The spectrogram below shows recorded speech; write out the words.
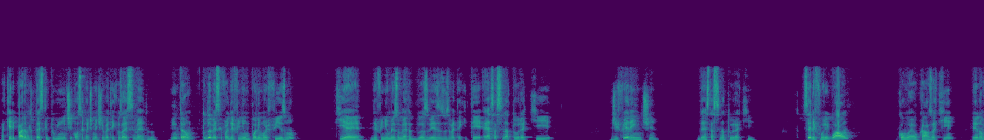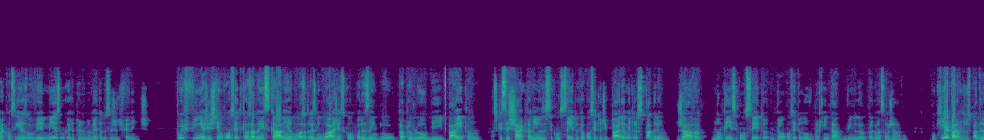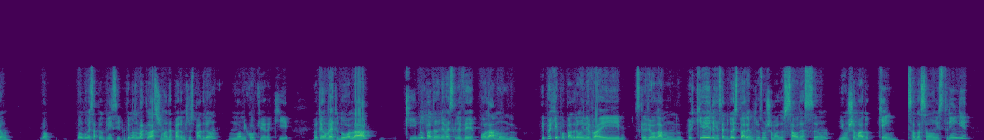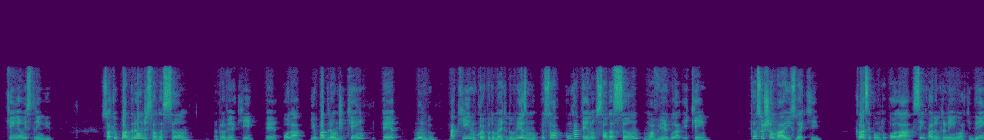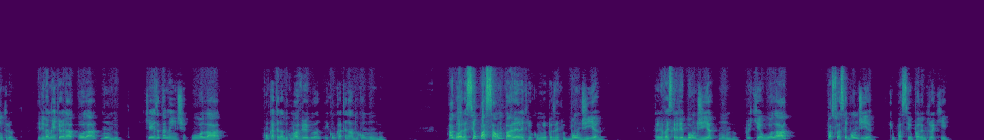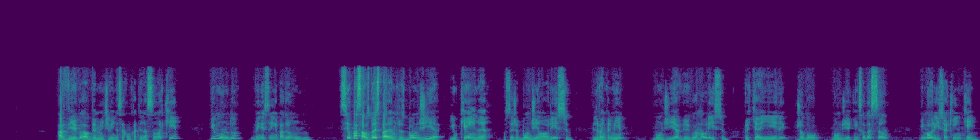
aquele parâmetro está escrito int e, consequentemente, ele vai ter que usar esse método. Então, toda vez que for definir um polimorfismo, que é definir o mesmo método duas vezes, você vai ter que ter essa assinatura aqui diferente desta assinatura aqui. Se ele for igual, como é o caso aqui, ele não vai conseguir resolver mesmo que o retorno do método seja diferente. Por fim, a gente tem um conceito que é usado em Scala em algumas outras linguagens, como por exemplo o próprio Ruby, Python, acho que C Sharp também usa esse conceito, que é o conceito de parâmetros padrão. Java não tem esse conceito, então é um conceito novo para quem está vindo da programação Java. O que é parâmetros padrão? Bom, Vamos começar pelo princípio. Temos uma classe chamada parâmetros padrão, um nome qualquer aqui. Eu tenho o método olá, que no padrão ele vai escrever olá mundo. E por que por padrão ele vai escrever olá mundo? Porque ele recebe dois parâmetros, um chamado saudação e um chamado quem. Saudação é um string, quem é um string. Só que o padrão de saudação, dá para ver aqui, é olá. E o padrão de quem é mundo. Aqui, no corpo do método mesmo, eu só concateno saudação, uma vírgula e quem. Então, se eu chamar isso daqui, classe.olá, sem parâmetro nenhum aqui dentro, ele vai me retornar olá mundo, que é exatamente o olá concatenado com uma vírgula e concatenado com o mundo. Agora, se eu passar um parâmetro, como por exemplo, bom dia, então ele vai escrever bom dia mundo, porque é o olá passou a ser bom dia, que eu passei o parâmetro aqui. A vírgula, obviamente, vem dessa concatenação aqui, e o mundo vem da string padrão mundo. Se eu passar os dois parâmetros, bom dia e o quem, né? ou seja, bom dia Maurício, ele vai imprimir bom dia, vírgula, Maurício, porque aí ele jogou bom dia aqui em saudação e Maurício aqui em quem.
